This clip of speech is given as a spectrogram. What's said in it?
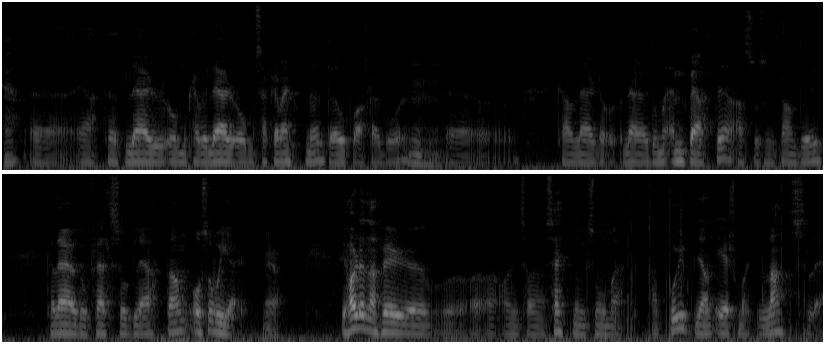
Ja. Eh att att lära om kan vi lära om sakramenten inte på allt där bor. Eh kan lära lära dem ämbete alltså som stand i kan lära dem frälsning och glädje och så vidare. Ja. Vi har den affär en sån sättning som att att Bibeln är som ett landslä.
